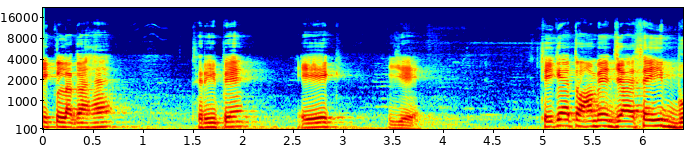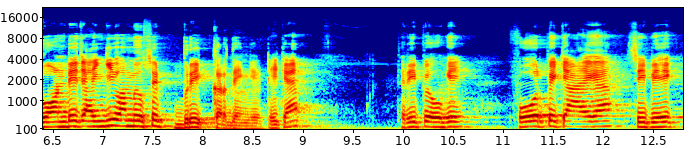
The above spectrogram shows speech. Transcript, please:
एक लगा है। थ्री पे एक ये। ठीक है तो हमें जैसे ही बॉन्डेज आएँगी, हमें उसे ब्रेक कर देंगे। ठीक है? थ्री पे हो गई। फोर पे क्या आएगा? सिर्फ़ एक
